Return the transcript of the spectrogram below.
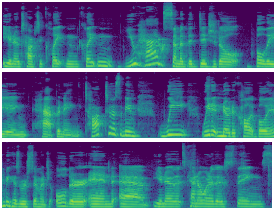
you know talk to clayton. Clayton you had some of the digital bullying happening. Talk to us. I mean we we didn't know to call it bullying because we're so much older and um, you know that's kind of one of those things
